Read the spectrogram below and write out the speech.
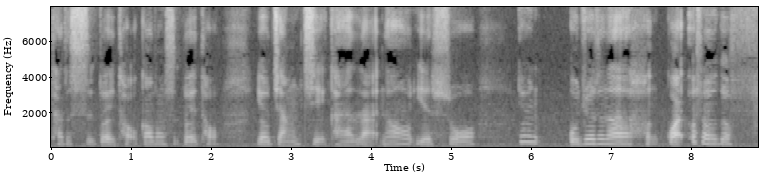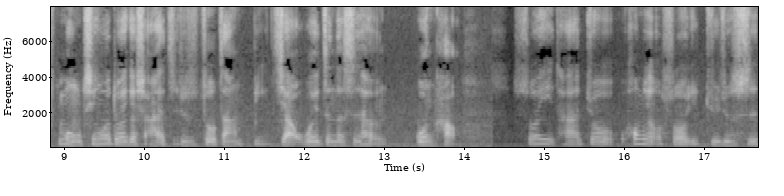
他的死对头，高中死对头有讲解开来，然后也说，因为我觉得真的很怪，为什么一个母亲会对一个小孩子就是做这样比较，我也真的是很问号。所以他就后面有说一句，就是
